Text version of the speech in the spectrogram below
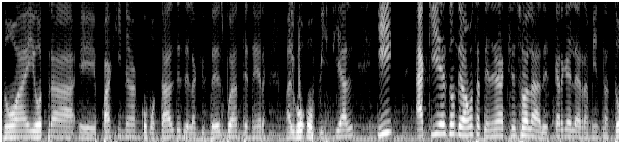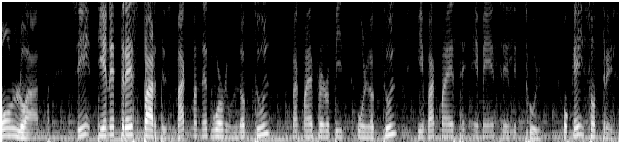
no hay otra eh, página como tal desde la que ustedes puedan tener algo oficial y aquí es donde vamos a tener acceso a la descarga de la herramienta Download ¿sí? tiene tres partes Magma Network Unlock Tool Magma FRP Unlock Tool y Magma MSL Tool ok son tres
